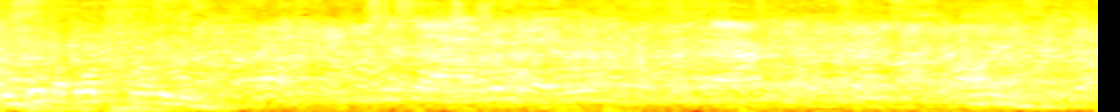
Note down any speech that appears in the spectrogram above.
Eu sei Terceira boa família. Ah, é.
